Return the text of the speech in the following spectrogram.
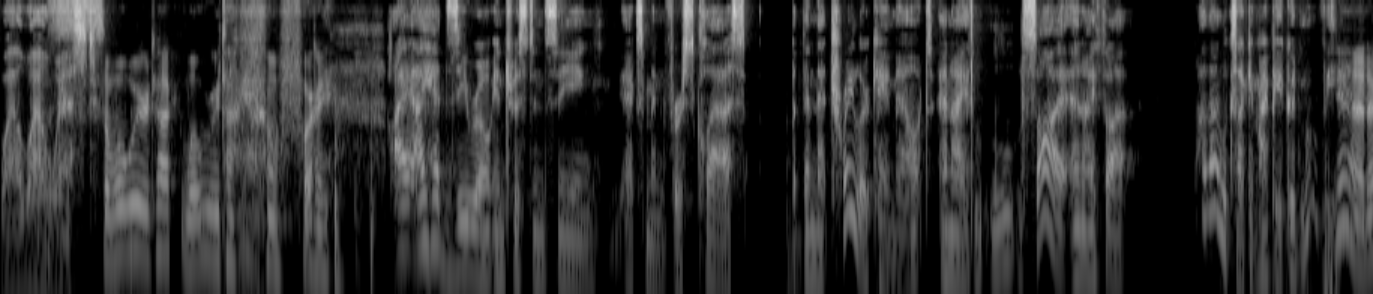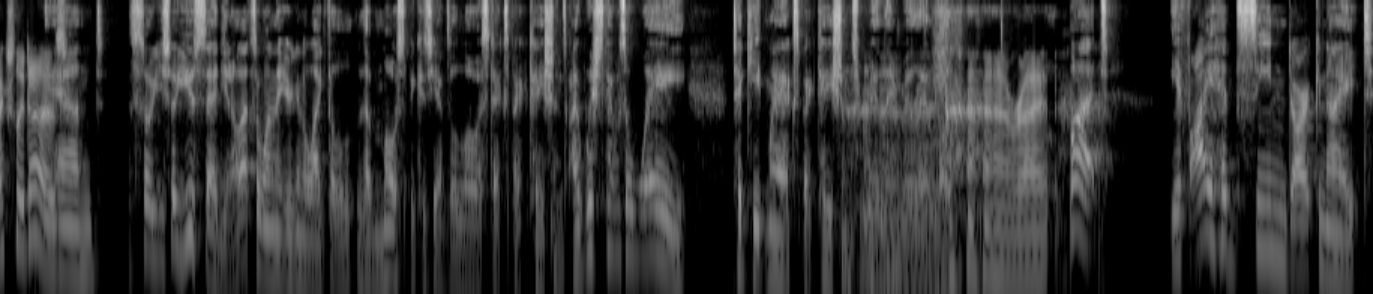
Wild Wild West. So what we were talking what were we talking about before I I, I had zero interest in seeing X Men First Class, but then that trailer came out, and I l- saw it, and I thought, "Oh, that looks like it might be a good movie." Yeah, it actually does. And so, you, so you said, you know, that's the one that you're going to like the the most because you have the lowest expectations. I wish there was a way to keep my expectations really, really low. right. But if I had seen Dark Knight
